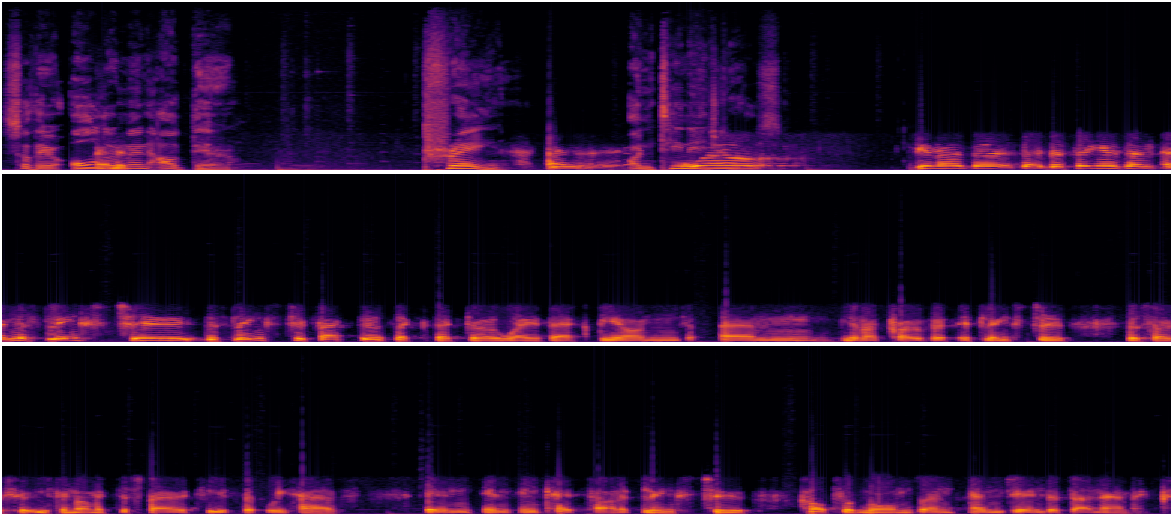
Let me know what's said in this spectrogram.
so there are older men out there preying. And on teenage well, girls. You know, the, the, the thing is, and, and this links to this links to factors that, that go way back beyond, um, you know, COVID. It links to the socioeconomic disparities that we have in, in, in Cape Town. It links to cultural norms and, and gender dynamics.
